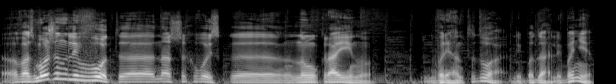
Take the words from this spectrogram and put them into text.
возможен ли ввод э, наших войск э, на Украину? Варианта два, либо да, либо нет.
